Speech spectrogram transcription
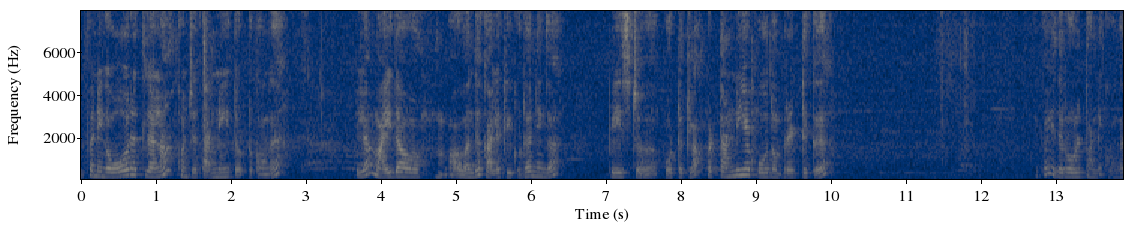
இப்போ நீங்கள் ஓரத்துலலாம் கொஞ்சம் தண்ணி தொட்டுக்கோங்க. இல்லை மைதா வந்து கலக்கி கூட நீங்கள் பேஸ்ட்டு போட்டுக்கலாம். பட் தண்ணியே போதும் ப்ரெட்டுக்கு இப்போ இதை ரோல் பண்ணிக்கோங்க.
